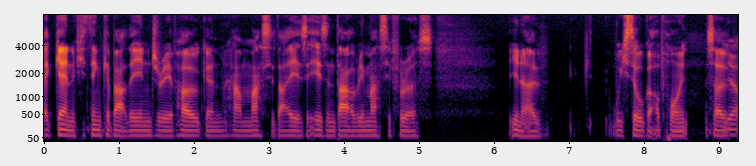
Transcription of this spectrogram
Again, if you think about the injury of Hogan, how massive that is, it is undoubtedly massive for us. You know, we still got a point. So yeah.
